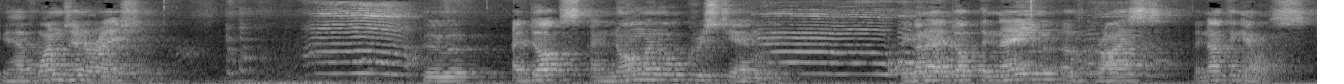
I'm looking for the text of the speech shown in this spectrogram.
You have one generation who adopts a nominal Christianity. They're going to adopt the name of Christ, but nothing else.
